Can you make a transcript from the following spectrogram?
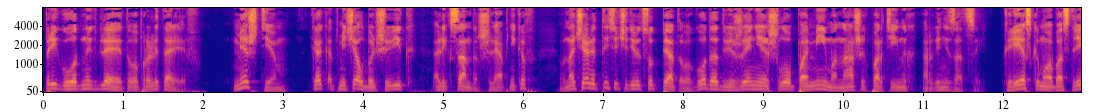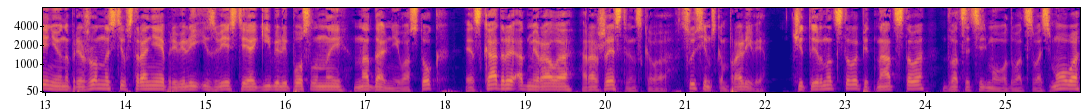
пригодных для этого пролетариев. Меж тем, как отмечал большевик Александр Шляпников, в начале 1905 года движение шло помимо наших партийных организаций. К резкому обострению напряженности в стране привели известия о гибели посланной на Дальний Восток эскадры адмирала Рожественского в Цусимском проливе 14, 15, 27, 28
